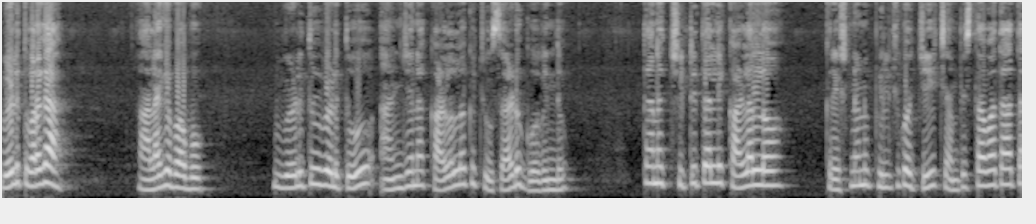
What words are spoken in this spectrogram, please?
వెళ్ళు త్వరగా. అలాగే బాబు. వెళుతూ వెళుతూ అంజన కళ్ళలోకి చూశాడు గోవిందు. తన చిట్టి తల్లి కళ్ళల్లో కృష్ణను పిలుచుకొచ్చి చంపిస్తావా తాత?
